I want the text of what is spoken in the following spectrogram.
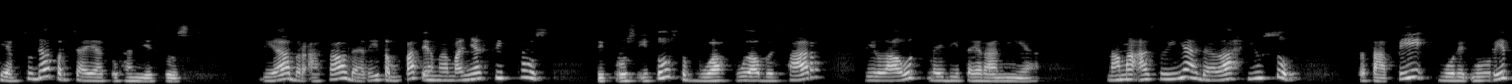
yang sudah percaya Tuhan Yesus. Dia berasal dari tempat yang namanya Siprus. Siprus itu sebuah pulau besar di Laut Mediterania. Nama aslinya adalah Yusuf, tetapi murid-murid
